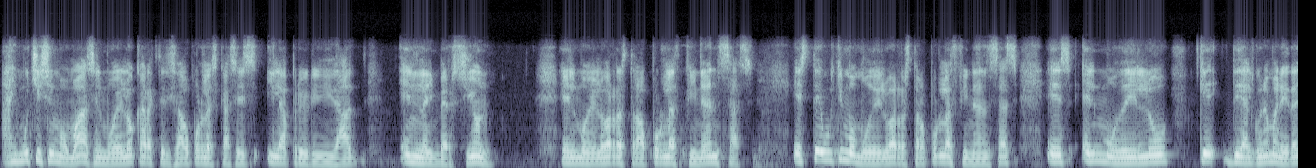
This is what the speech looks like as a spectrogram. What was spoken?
hay muchísimo más, el modelo caracterizado por la escasez y la prioridad en la inversión, el modelo arrastrado por las finanzas. Este último modelo arrastrado por las finanzas es el modelo que de alguna manera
